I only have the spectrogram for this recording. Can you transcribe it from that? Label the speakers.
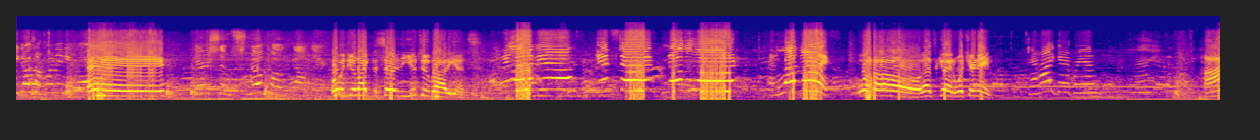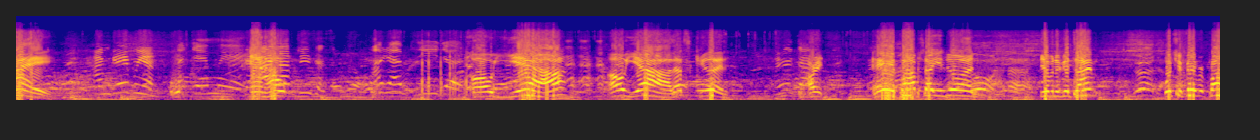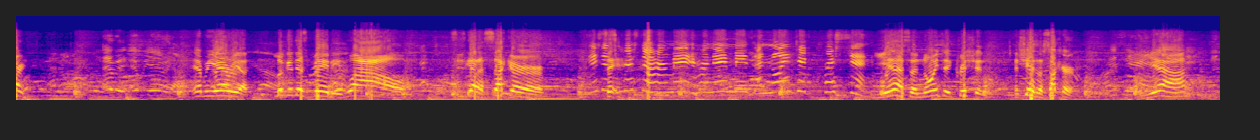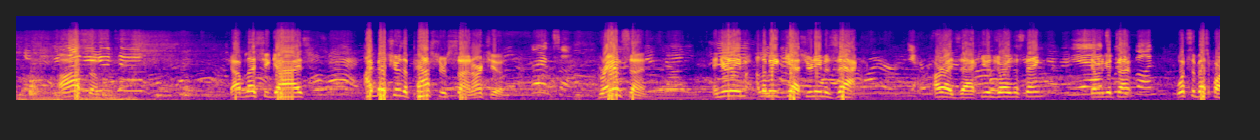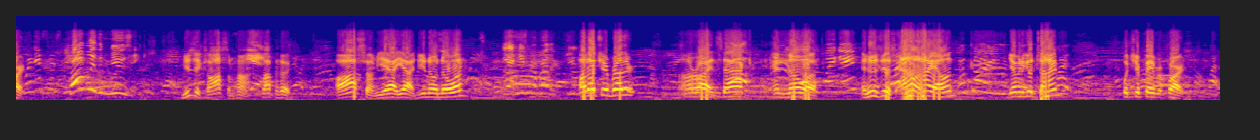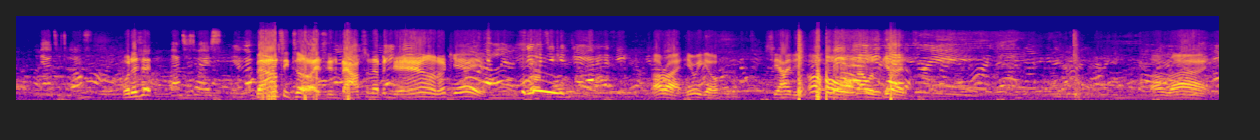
Speaker 1: He doesn't want any water.
Speaker 2: Hey!
Speaker 1: There's some snow cones out there.
Speaker 2: What would you like to say to the YouTube audience?
Speaker 1: We love you. Get saved. Know the Lord. And love life.
Speaker 2: Whoa, that's good. What's your name?
Speaker 1: Say hi, Gabriel.
Speaker 2: Hi. Hi.
Speaker 1: I'm Gabriel. Say
Speaker 2: And
Speaker 1: I
Speaker 2: how-
Speaker 1: love Jesus. I have Jesus.
Speaker 2: Oh yeah. Oh yeah, that's good.
Speaker 1: I heard that.
Speaker 2: All right. Hey, pops, how you doing? You having a good time?
Speaker 3: Good.
Speaker 2: What's your favorite part?
Speaker 3: Every every area.
Speaker 2: Every area. Look at this baby. Wow. She's got a sucker.
Speaker 1: This is Krista. Her, ma- her name means anointed Christian.
Speaker 2: Yes, anointed Christian. And she has a sucker. Yeah.
Speaker 1: We
Speaker 2: Awesome.
Speaker 1: love you,
Speaker 2: God bless you guys.
Speaker 1: All right.
Speaker 2: I bet you're the pastor's son, aren't you?
Speaker 1: Grandson.
Speaker 2: Grandson. And your name, let me guess, your name is Zach.
Speaker 1: Yeah.
Speaker 2: All right, Zach, you enjoying this thing?
Speaker 1: Yeah,
Speaker 2: Having a good time?
Speaker 1: fun.
Speaker 2: What's the best part?
Speaker 1: Probably the music.
Speaker 2: Music's awesome, huh?
Speaker 1: Yeah.
Speaker 2: Stop the hook. Awesome, yeah, yeah. Do you know Noah?
Speaker 1: Yeah, he's my brother.
Speaker 2: Oh, that's your brother? All right, Zach and Noah. And who's this? Alan. Hi, Alan. You having a good time? What's your favorite part?
Speaker 1: Bouncy toys.
Speaker 2: What is it?
Speaker 1: Bouncy toys.
Speaker 2: Bouncy toys. He's bouncing up and down. Okay.
Speaker 1: See what you can do.
Speaker 2: All right, here we go. See how I do. Oh, that was good. All right.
